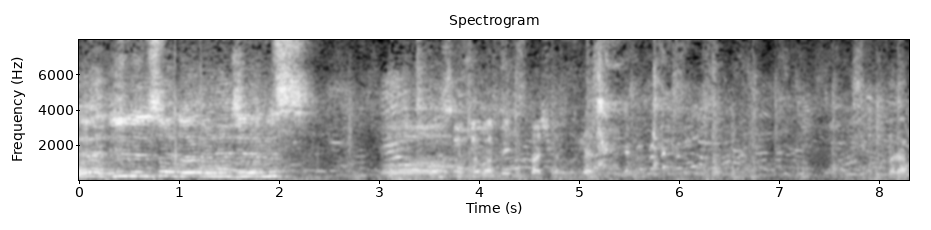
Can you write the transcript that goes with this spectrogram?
Evet il birincisi oldu öğrencilerimiz. Oo, Zaman meclis başkanımız geldi. Evet.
